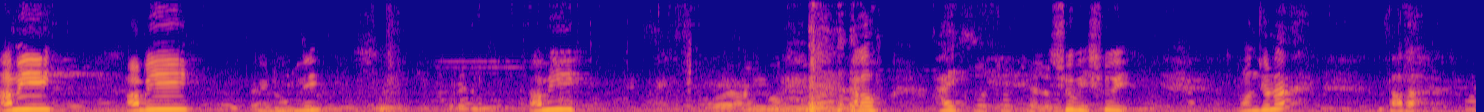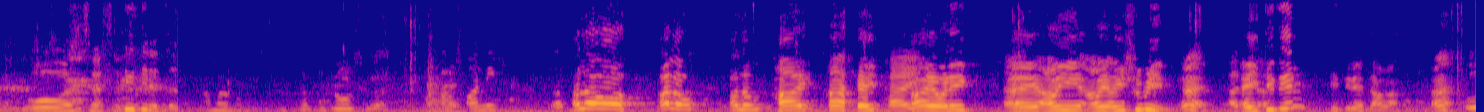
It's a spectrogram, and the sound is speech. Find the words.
আমি আমি ঢুকলি? আমি? হ্যালো হাই শুবি শুই। রঞ্জনা? দাদা। ও আচ্ছা আচ্ছা। আর অনেক? Hello hello hello hi hi. Hi Anik. এই, আমি আমি আমি সুবীর হ্যাঁ? আচ্ছা। এই তিতির? তিতিরের দাদা হ্যাঁ? ও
